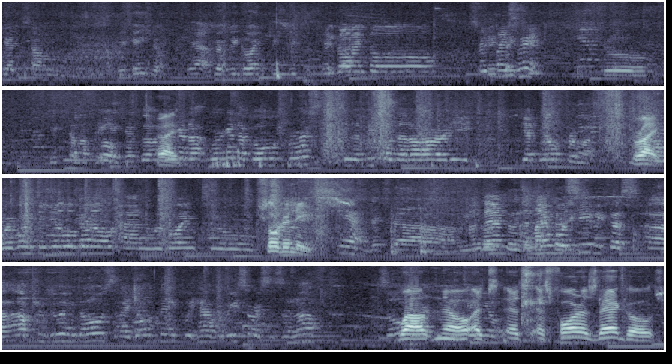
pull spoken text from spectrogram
get some application. Yeah. Because we're going to, We're going to street by street. to get some Well, application. the- Right. we're gonna, we're gonna go first to the people that already get milk from us. Right. So we're going to Yellow Bill and we're going to. Floor release. Yeah, that's, uh, And then, and the then we'll see, because, uh, after doing those, I don't think we have resources enough. so Well, to no, as, as, as far as that goes,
